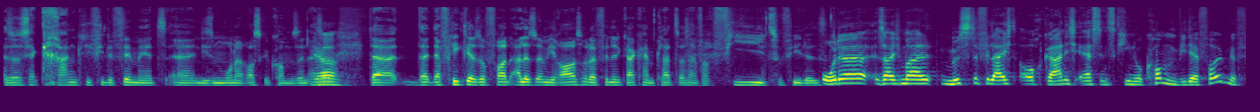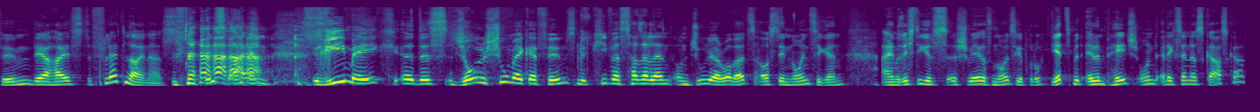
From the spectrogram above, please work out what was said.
Also das ist ja krank, wie viele Filme jetzt äh, in diesem Monat rausgekommen sind. Also Ja. da, da, da fliegt ja sofort alles irgendwie raus oder findet gar keinen Platz, was einfach viel zu viel ist. Oder, sag ich mal, müsste vielleicht auch gar nicht erst ins Kino kommen, wie der folgende Film, der heißt Flatliners. ist ein Remake äh, des Joel Schumacher-Films mit Kiefer Sutherland und Julia Roberts aus den 90ern. Ein richtiges, äh, schweres 90er-Produkt. Jetzt mit Ellen Page und Alexander Skarsgård.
